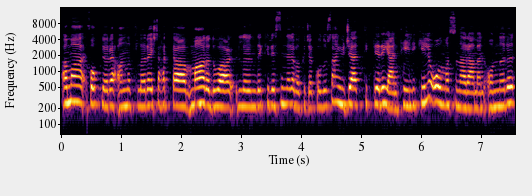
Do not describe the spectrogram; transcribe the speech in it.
ama folklore, anlatılara işte hatta mağara duvarlarındaki resimlere bakacak olursan yücelttikleri yani tehlikeli olmasına rağmen onları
